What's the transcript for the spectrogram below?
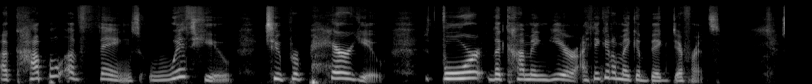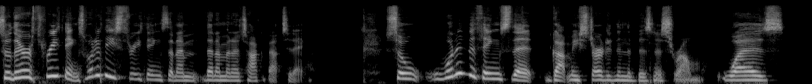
a couple of things with you to prepare you for the coming year, I think it'll make a big difference. So there are three things. What are these three things that I'm that I'm going to talk about today? So one of the things that got me started in the business realm was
